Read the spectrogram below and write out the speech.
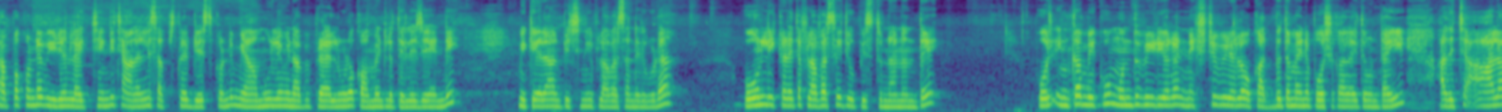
తప్పకుండా వీడియోని లైక్ చేయండి ఛానల్ని సబ్స్క్రైబ్ చేసుకోండి. మీ అమూల్యమైన అభిప్రాయాలను కూడా కామెంట్లో తెలియజేయండి. మీకు ఎలా అనిపించినాయి ఫ్లవర్స్ అనేది కూడా? ఓన్లీ ఇక్కడైతే ఫ్లవర్సే చూపిస్తున్నాను అంతే. పో ఇంకా మీకు ముందు వీడియోలో నెక్స్ట్ వీడియోలో ఒక అద్భుతమైన పోషకాలు అయితే ఉంటాయి. అది చాలా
